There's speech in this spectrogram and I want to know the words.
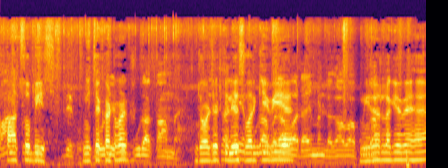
पाँच सौ बीस नीचे कटवर्क पूरा काम है। जॉर्जेट ऐसा की लेस वर्क की हुई है। डायमंड लगा हुआ मिरर लगे हुए हैं।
